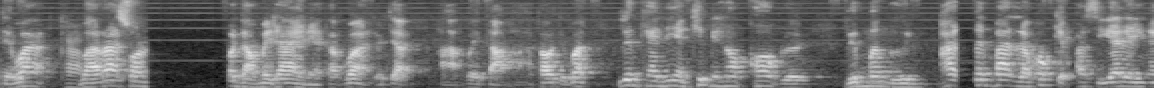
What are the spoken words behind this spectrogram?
แต่ว่าครับวาระซ้อนก็เดาไม่ได้เนี่ยครับว่าเดี๋ยวจะหาไปกล่าวหาเขาแต่ว่าเรื่องแค่นี้ยังคิดไม่รอบคอบเลย หรือเมืองอื่นพาเพื่อนบ้านเราก็เก็บภาษีอะไรยังไง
